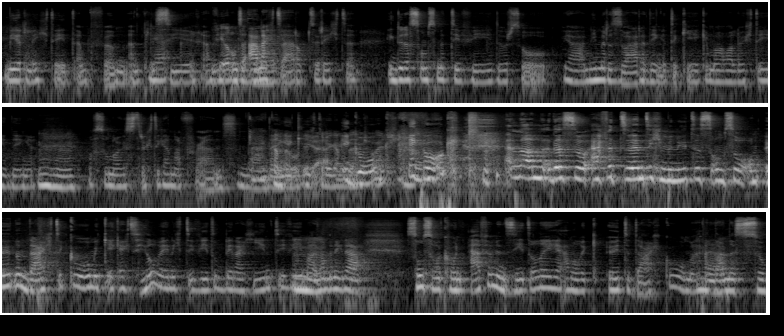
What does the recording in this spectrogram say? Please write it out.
meer lichtheid en fun en plezier. en veel onze aandacht daarop te richten. Ik doe dat soms met tv, door zo, ja, niet meer de zware dingen te kijken, maar wat luchtige dingen. Mhm. Of zo nog eens terug te gaan naar Friends. En dan Ik denk ook ik, ja, terug aan ik ook, ik ook. En dan, dat is zo even 20 minuten soms zo om uit een dag te komen. Ik kijk echt heel weinig tv, tot bijna geen tv. Mhm. Maar dan ben ik daar... Soms wil ik gewoon even in mijn zetel liggen en wil ik uit de dag komen. En dan is zo...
